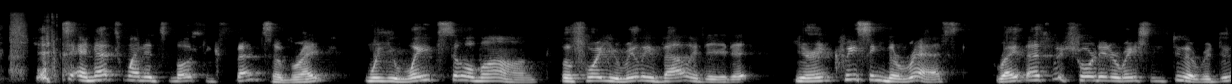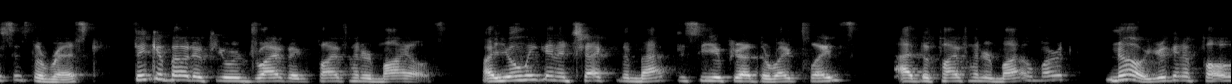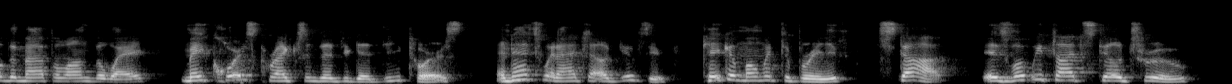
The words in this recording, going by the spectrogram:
and that's when it's most expensive, right? When you wait so long before you really validate it, you're increasing the risk, right? That's what short iterations do. It reduces the risk. Think about if you were driving 500 miles. Are you only going to check the map to see if you're at the right place at the 500 mile mark? No, you're going to follow the map along the way, make course corrections as you get detours, and that's what Agile gives you. Take a moment to breathe, stop. Is what we thought still true?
